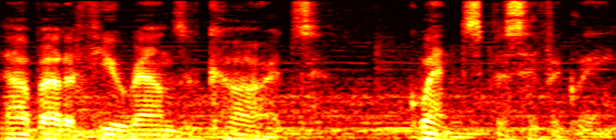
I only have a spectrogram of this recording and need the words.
How about a few rounds of cards? Gwent specifically.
